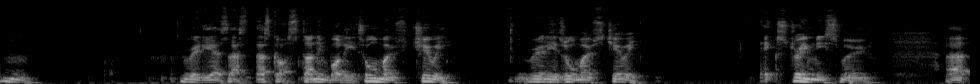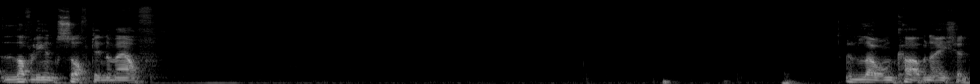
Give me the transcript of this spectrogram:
Hmm. Really is. That's, that's got a stunning body. It's almost chewy. It really is almost chewy. Extremely smooth. Uh, lovely and soft in the mouth. And low on carbonation.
